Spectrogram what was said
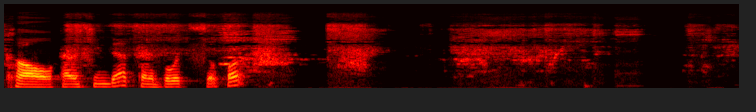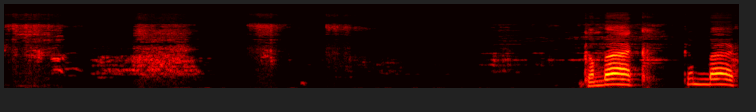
Call, haven't seen that kind of bullets so far. Come back! Come back!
